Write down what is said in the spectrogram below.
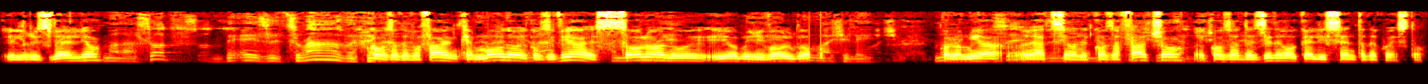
il risveglio, cosa devo fare, in che modo? E così via, e solo a lui io mi rivolgo con la mia reazione, cosa faccio? E cosa desidero che egli senta da questo.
